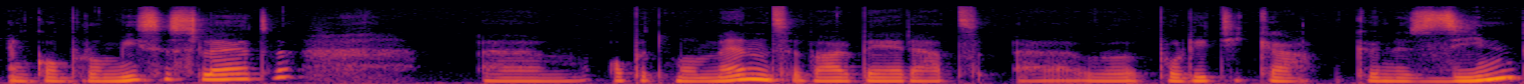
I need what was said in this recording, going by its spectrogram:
en compromissen sluiten. Ehm, op het moment waarbij dat, uh, we politica kunnen zien,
